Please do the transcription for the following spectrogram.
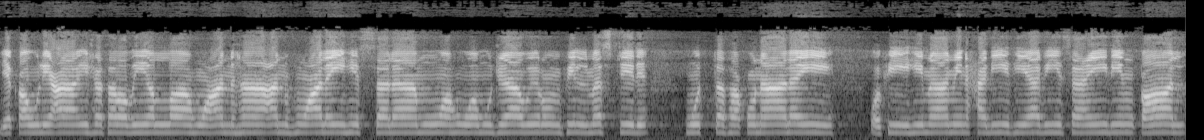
لقول عائشة رضي الله عنها عنه عليه السلام وهو مجاور في المسجد متفق عليه. وفيهما من حديث أبي سعيد قال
